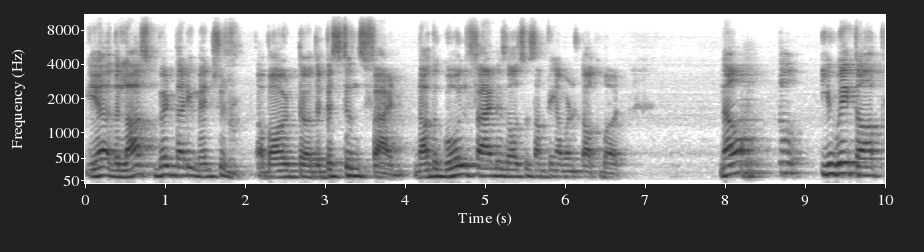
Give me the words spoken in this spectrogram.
Yeah, the last bit that you mentioned about uh, the distance fad. Now, the goal fad is also something I want to talk about. Now, so you wake up,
